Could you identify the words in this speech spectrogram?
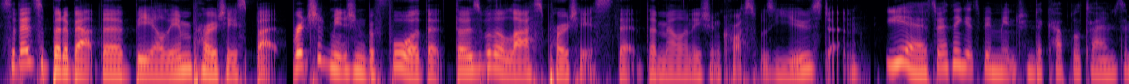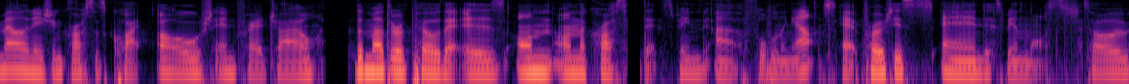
So that's a bit about the BLM protest, but Richard mentioned before that those were the last protests that the Melanesian cross was used in. Yeah, so I think it's been mentioned a couple of times. The Melanesian cross is quite old and fragile, the mother of pearl that is on on the cross that's been uh, falling out at protests and has been lost. So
